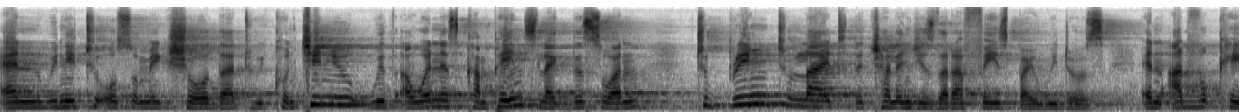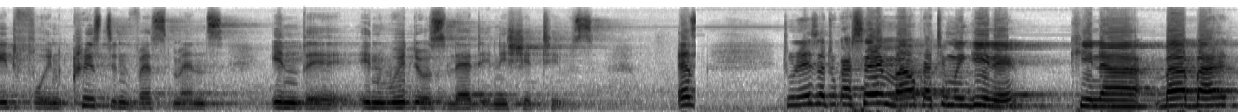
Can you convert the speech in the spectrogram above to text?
And we need to also make sure that we continue with awareness campaigns like this one to bring to light the challenges that are faced by widows and advocate for increased investments in, the, in widows-led initiatives. Tunaweza tukasema wakati mwingine kina baba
